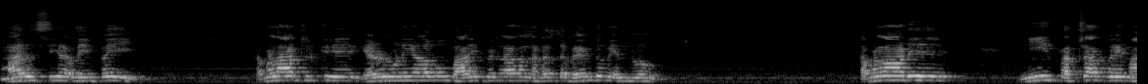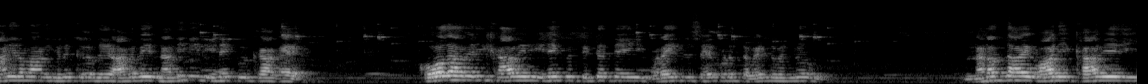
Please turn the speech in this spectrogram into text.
மறுசீரமைப்பை தமிழ்நாட்டிற்கு எழுநுணையளவும் பாதிப்பில்லாமல் நடத்த வேண்டும் என்றும் தமிழ்நாடு நீர் பற்றாக்குறை மாநிலமாக இருக்கிறது. ஆகவே நதிநீர் இணைப்புக்காக கோதாவரி காவிரி இணைப்பு திட்டத்தை விரைந்து செயல்படுத்த வேண்டும் என்றும் நடந்தாய் வாடி காவேரி.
